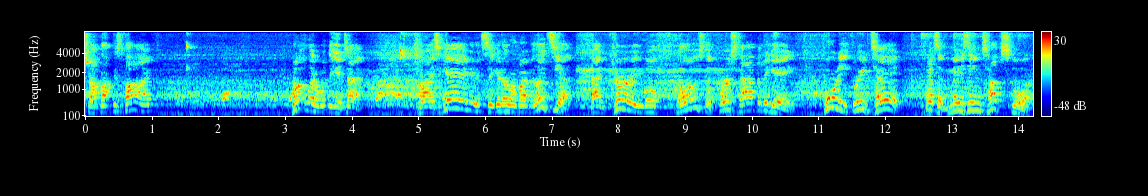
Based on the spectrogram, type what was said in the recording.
Shot clock is five. Butler with the attack. Tries again, and it's taken over by Milizia. And Curry will close the first half of the game. 43-10. That's amazing tough score.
